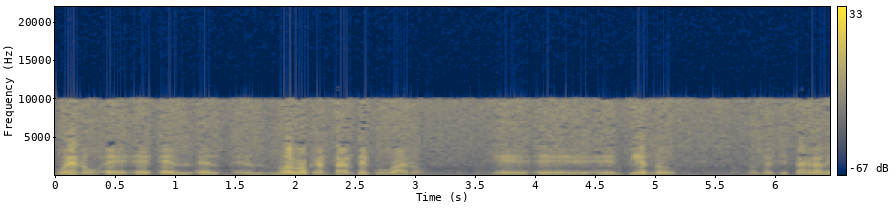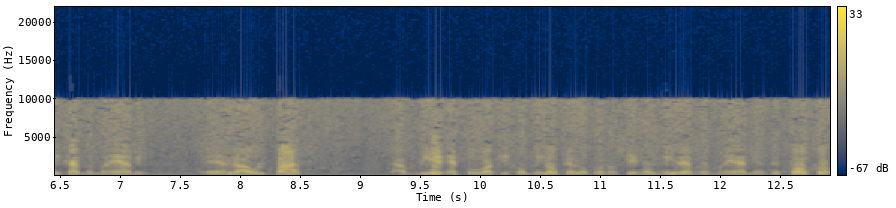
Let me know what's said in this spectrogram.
bueno, eh, el, el- el nuevo cantante cubano, que eh, entiendo, no sé si está radicando en Miami, Raúl Paz, también estuvo aquí conmigo, que lo conocí en el Midem de Miami hace poco.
